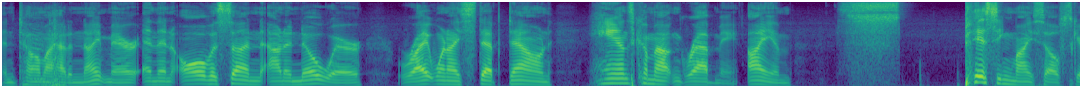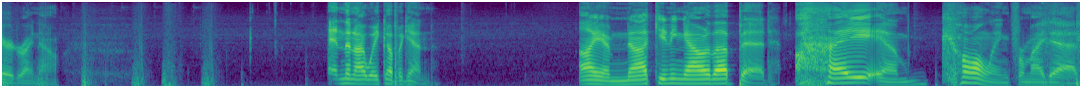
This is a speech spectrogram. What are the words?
and tell him I had a nightmare. And then all of a sudden, out of nowhere, right when I stepped down, hands come out and grab me. I am pissing myself scared right now. And then I wake up again. I am not getting out of that bed. I am calling for my dad.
